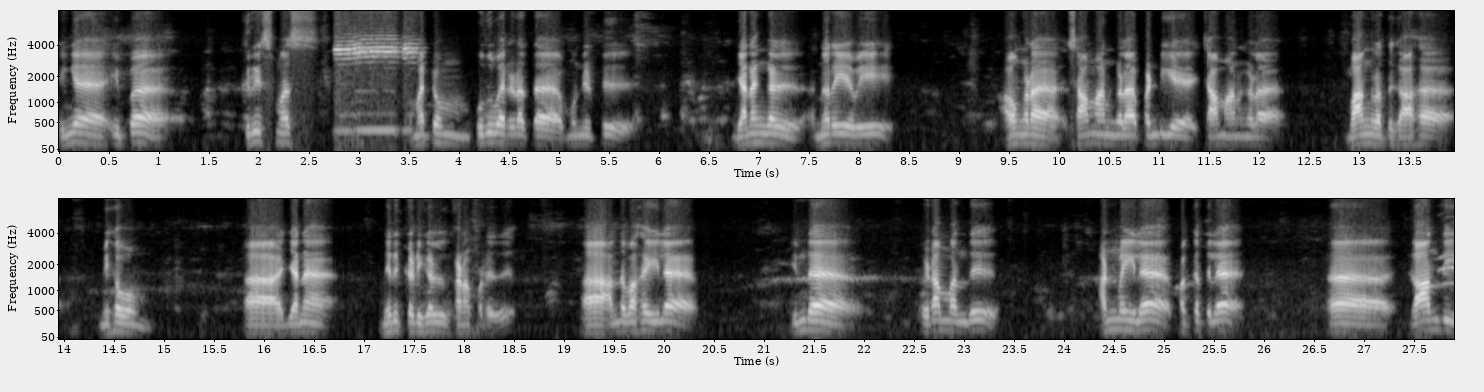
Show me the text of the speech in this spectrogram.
இங்கே இப்போ கிறிஸ்மஸ் மற்றும் புது வருடத்தை முன்னிட்டு ஜனங்கள் நிறையவே அவங்களோட சாமான்களை பண்டிகை சாமான்களை வாங்குறதுக்காக மிகவும் ஜன நெருக்கடிகள் காணப்படுது. அந்த வகையில் இந்த இடம் வந்து அண்மையில் பக்கத்தில் காந்தி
